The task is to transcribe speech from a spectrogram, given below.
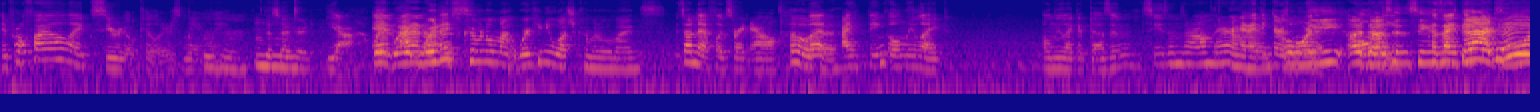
they profile like serial killers mainly. Mm-hmm. That's what I heard. Yeah. Wait, and where, I don't know. where does it's, Criminal Minds? Where can you watch Criminal Minds? it's on Netflix right now, Oh, but okay. I think only like only like a dozen seasons are on there, and I think there's more. Than, Only a only. dozen seasons. Because I think God there's more.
